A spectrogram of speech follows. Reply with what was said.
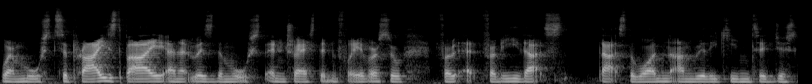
were most surprised by, and it was the most interesting flavor. So for for me, that's that's the one. I'm really keen to just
